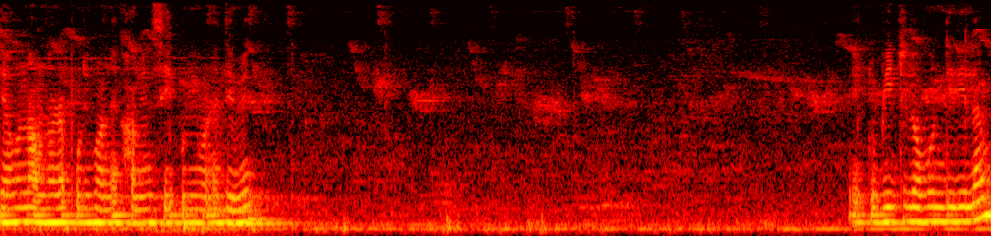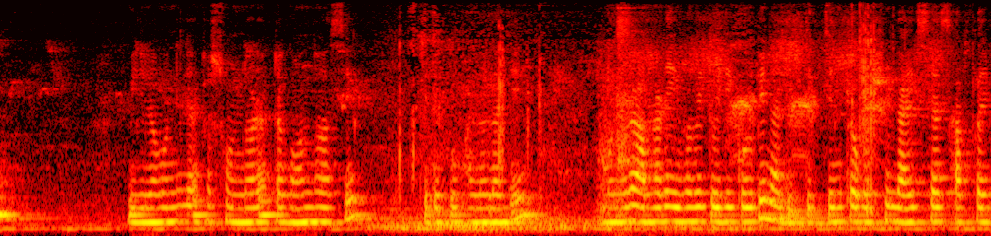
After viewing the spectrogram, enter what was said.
যেমন আপনারা পরিমাণে খাবেন, সেই পরিমাণে দেবেন। একটু বিট লবণ দিয়ে দিলাম। বিট লবণ দিলে একটা সুন্দর একটা গন্ধ আসে, খেতে খুব ভালো লাগে। মনে বন্ধুরা, আপনারা এইভাবে তৈরি করবেন আর দেখছেনকে অবশ্যই লাইক শেয়ার সাবস্ক্রাইব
